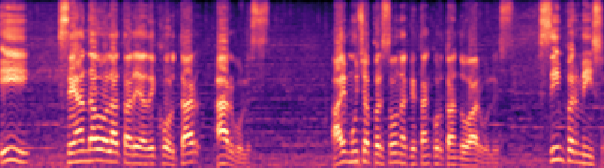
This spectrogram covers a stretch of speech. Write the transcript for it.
y se han dado la tarea de cortar árboles. Hay muchas personas que están cortando árboles sin permiso.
